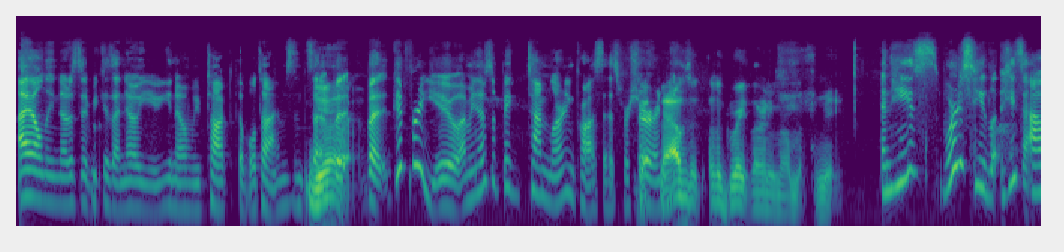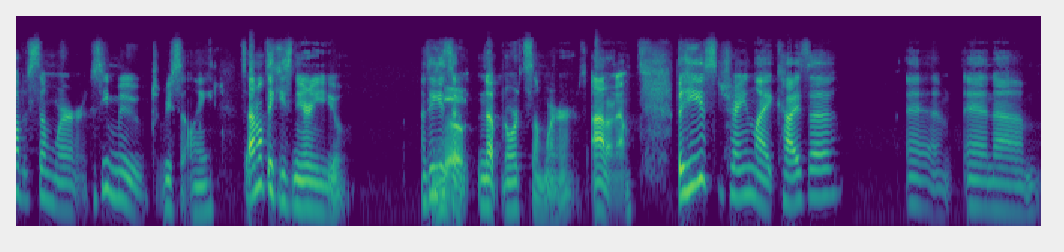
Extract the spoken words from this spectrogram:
I only noticed it because I know you. You know, we've talked a couple times and so. Yeah. But but good for you. I mean, that was a big time learning process for sure. That, that was, a, was a great learning moment for me. And he's where does he? He's out of somewhere because he moved recently. So I don't think he's near you. I think he's no. up north somewhere. I don't know, but he used to train like Kaiser and and um,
